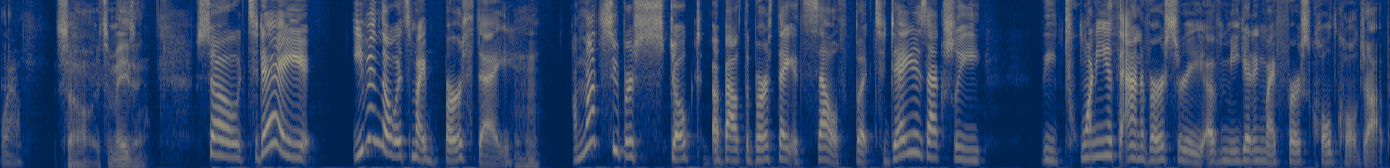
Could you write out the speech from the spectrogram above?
Wow. So it's amazing. So today, even though it's my birthday, Mm-hmm. I'm not super stoked about the birthday itself, but today is actually the 20th anniversary of me getting my first cold call job.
